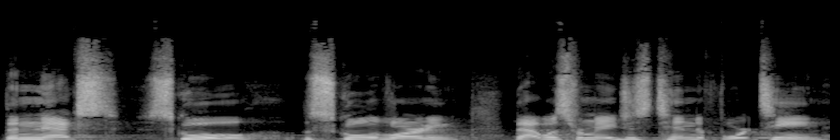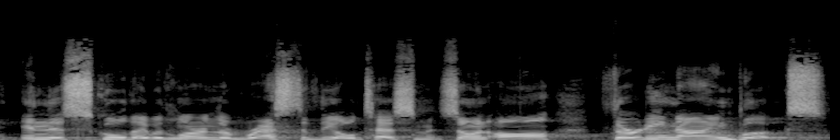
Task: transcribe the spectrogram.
The next school, the school of learning, that was from ages 10 to 14. In this school, they would learn the rest of the Old Testament. So, in all 39 books,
